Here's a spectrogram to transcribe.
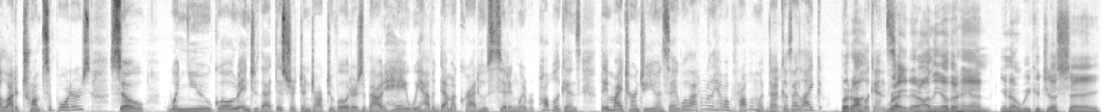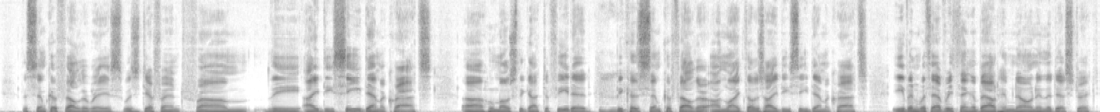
a lot of Trump supporters. So when you go into that district and talk to voters about, hey, we have a Democrat who's sitting with Republicans, they might turn to you and say, well, I don't really have a problem with that because I like But on- Republicans. right. And on the other hand, you know, we could just say the Simcha Felder race was different from the IDC Democrats. Uh, who mostly got defeated Mm-hmm. because Simcha Felder, unlike those IDC Democrats, even with everything about him known in the district,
